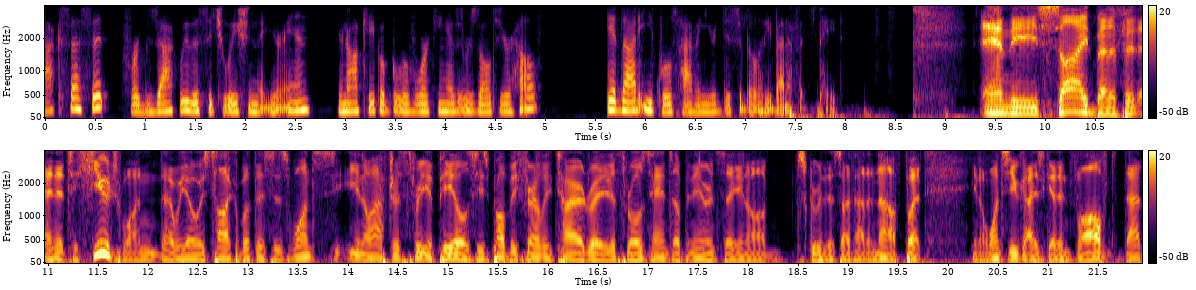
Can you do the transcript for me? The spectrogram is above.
access it for exactly the situation that you're in. You're not capable of working as a result of your health. It, that equals having your disability benefits paid. And the side benefit, and it's a huge one that we always talk about this, is once, you know, after three appeals, he's probably fairly tired, ready to throw his hands up in the air and say, you know, screw this, I've had enough. But, you know, once you guys get involved, that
